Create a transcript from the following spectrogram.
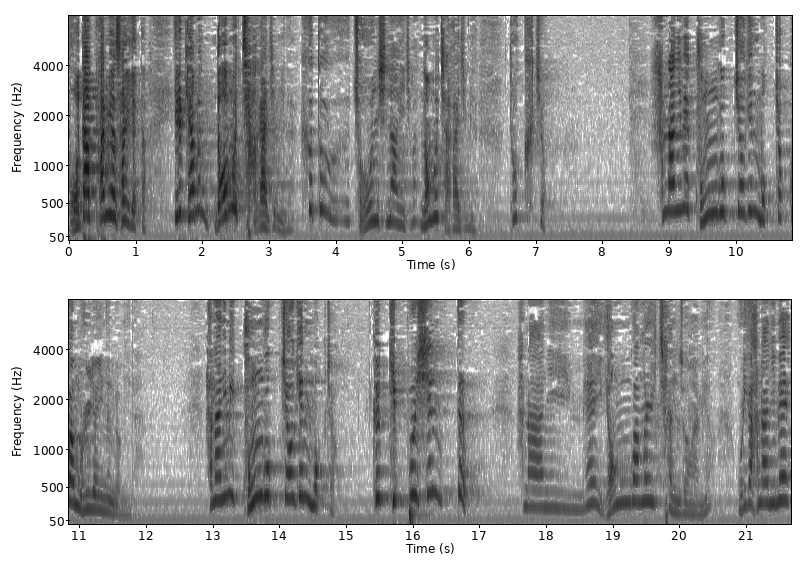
보답하며 살겠다. 이렇게 하면 너무 작아집니다. 그것도 좋은 신앙이지만 너무 작아집니다. 더 크죠. 하나님의 궁극적인 목적과 물려 있는 겁니다. 하나님이 궁극적인 목적, 그 기쁘신 뜻, 하나님의 영광을 찬송하며 우리가 하나님의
